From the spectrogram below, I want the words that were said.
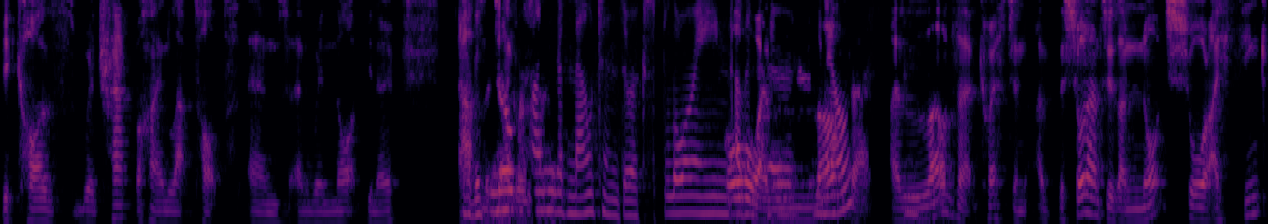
because we're trapped behind laptops and and we're not you know out there's the no climbing of mountains or exploring. Oh, other, I love you know? that. I mm. love that question. Uh, the short answer is I'm not sure. I think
